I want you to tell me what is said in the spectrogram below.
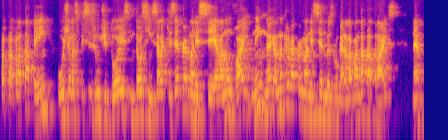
tá, tá bem. Hoje elas precisam de dois. Então, assim, se ela quiser permanecer, ela não vai, nem não é, não é que ela vai permanecer no mesmo lugar, ela vai andar para trás. Né?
